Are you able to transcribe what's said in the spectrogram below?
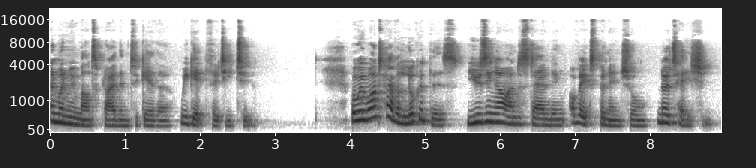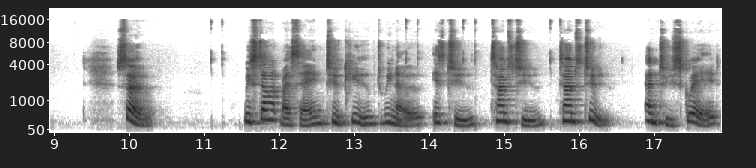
and when we multiply them together, we get 32. But we want to have a look at this using our understanding of exponential notation. So, we start by saying 2 cubed, we know, is 2 times 2 times 2, and 2 squared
